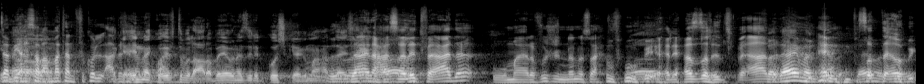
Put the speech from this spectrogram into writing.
ده كأنها- بيحصل عامة في كل القعدات كانك وقفت بالعربية ونازل الكشك يا جماعة حد عايز لا أنا حاجة؟ حصلت في قعدة وما يعرفوش إن أنا صاحب آه. يعني حصلت في قعدة. فدايما كده انبسطت قوي.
